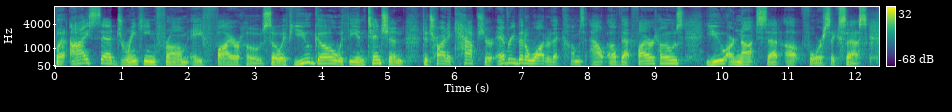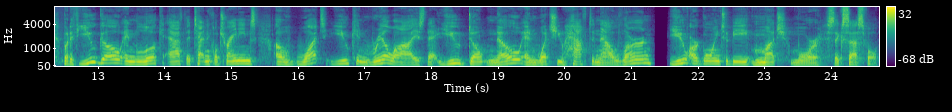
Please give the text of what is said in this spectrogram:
But I said drinking from a fire hose. So if you go with the intention to try to capture every bit of water that comes out of that fire hose, you are not set up for success. But if you go and look at the technical trainings of what you can realize that you don't know and what you have to now learn, you are going to be much more successful.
